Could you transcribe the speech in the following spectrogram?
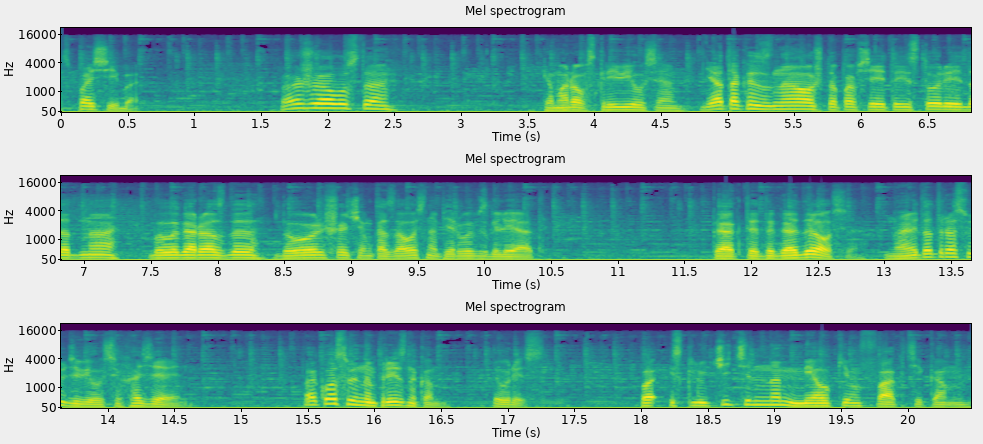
Спасибо. Пожалуйста. Комаров скривился. «Я так и знал, что по всей этой истории до дна было гораздо дольше, чем казалось на первый взгляд». «Как ты догадался?» На этот раз удивился хозяин. «По косвенным признакам, Турис. По исключительно мелким фактикам.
